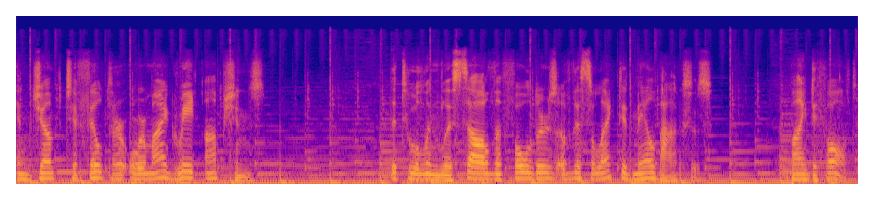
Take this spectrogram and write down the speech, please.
and jump to Filter or Migrate options. The tool enlists all the folders of the selected mailboxes. By default,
